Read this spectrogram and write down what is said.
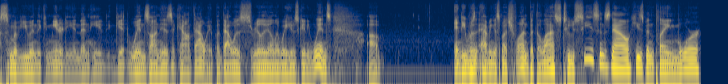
some of you in the community and then he'd get wins on his account that way. But that was really the only way he was getting wins uh, and he wasn't having as much fun. But the last two seasons now he's been playing more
